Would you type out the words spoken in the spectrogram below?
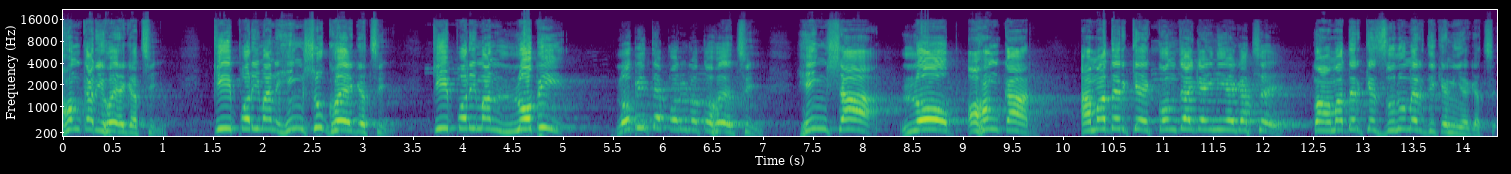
অহংকারী হয়ে গেছি, কি পরিমাণ হিংসুক হয়ে গেছি, কি পরিমাণ লোভী, লোভিতে পরিণত হয়েছি। হিংসা লোভ, অহংকার আমাদেরকে কোন জায়গায় নিয়ে গেছে? তো আমাদেরকে জুলুমের দিকে নিয়ে গেছে।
